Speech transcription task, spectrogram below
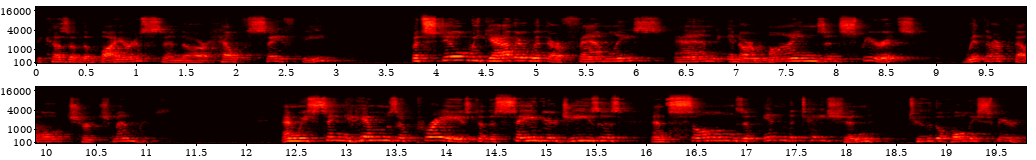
because of the virus and our health safety, but still we gather with our families and in our minds and spirits with our fellow church members. And we sing hymns of praise to the Savior Jesus and songs of invitation to the Holy Spirit.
